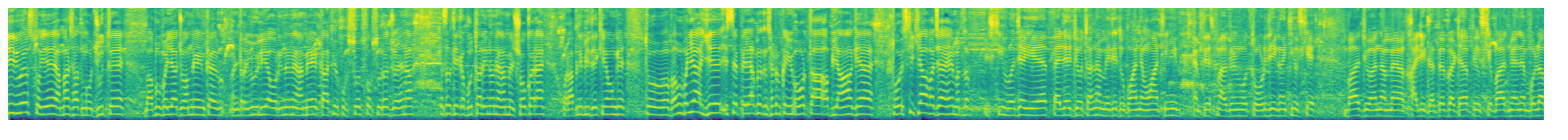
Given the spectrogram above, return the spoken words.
ویورس تو یہ ہمارے ساتھ موجود تھے۔ بابو بھیا جو ہم نے ان کا انٹرویو لیا اور انہوں نے ہمیں کافی خوبصورت خوبصورت جو ہے نا نسل کے کبوتر انہوں نے ہمیں شو کرائے اور آپ نے بھی دیکھے ہوں گے۔ تو بابو بھیا، یہ اس سے پہلے آپ کا سیٹ اپ کہیں اور تھا، اب یہاں گیا ہے۔ تو اس کی کیا وجہ ہے؟ مطلب اس کی وجہ یہ ہے، پہلے جو تھا نا، میری دکانیں وہاں تھیں ایم پی ایس مارکیٹ میں وہ توڑ دی گئی تھی۔ اس کے بعد جو ہے نا، میں خالی گھر پہ بیٹھا۔ پھر اس کے بعد میں نے بولا،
